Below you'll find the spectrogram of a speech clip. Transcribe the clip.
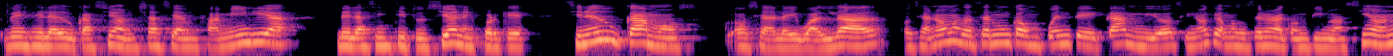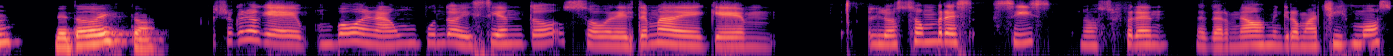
desde la educación, ya sea en familia, de las instituciones, porque si no educamos o sea, la igualdad, o sea, no vamos a hacer nunca un puente de cambio, sino que vamos a hacer una continuación de todo esto. Yo creo que un poco en algún punto diciendo sobre el tema de que mm, los hombres cis no sufren determinados micromachismos,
